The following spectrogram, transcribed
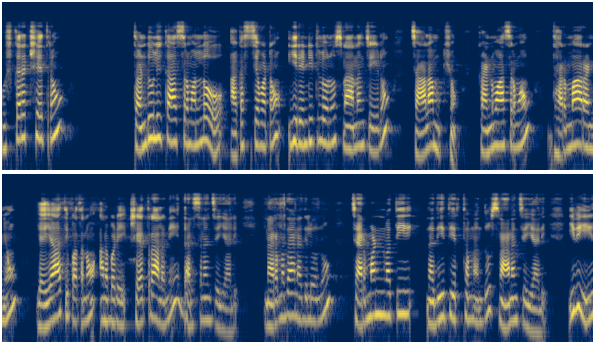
పుష్కర క్షేత్రం తండూలికాశ్రమంలో అగస్త్యవటం ఈ రెండిటిలోనూ స్నానం చేయడం చాలా ముఖ్యం. కణ్వాశ్రమం ధర్మారణ్యం యయాతిపతనం అనబడే క్షేత్రాలని దర్శనం చేయాలి. నర్మదా నదిలోనూ చర్మణ్వతి నదీ తీర్థం నందు స్నానం చేయాలి. ఇవి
